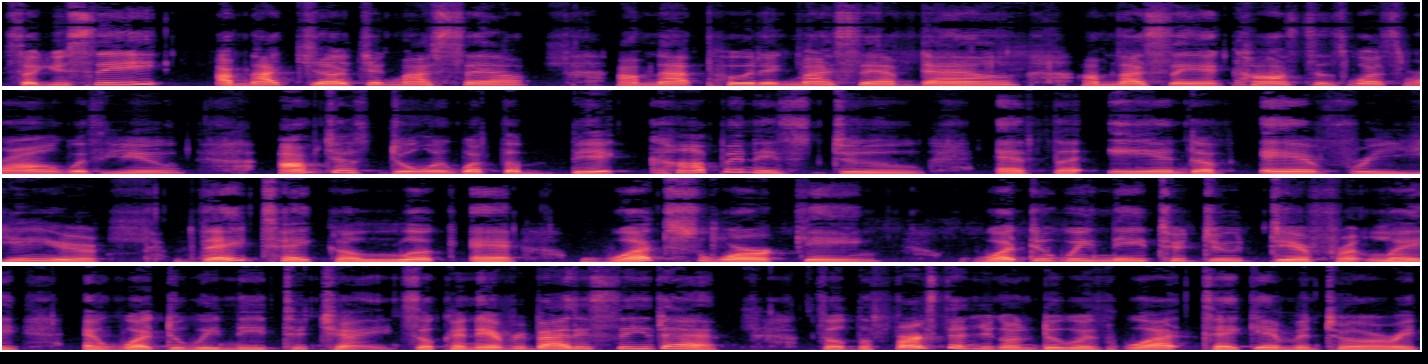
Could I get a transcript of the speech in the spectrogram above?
So you see, I'm not judging myself. I'm not putting myself down. I'm not saying, Constance, what's wrong with you? I'm just doing what the big companies do at the end of every year. They take a look at what's working, what do we need to do differently, and what do we need to change. So, can everybody see that? So the first thing you're going to do is what? Take inventory.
